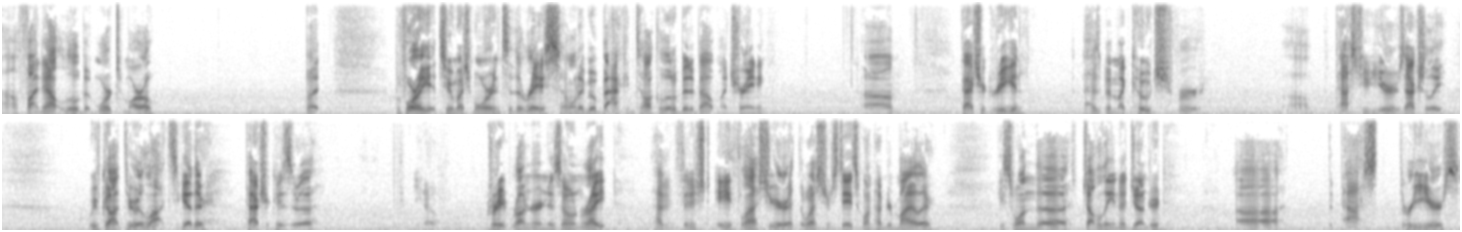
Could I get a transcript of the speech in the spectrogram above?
I'll find out a little bit more tomorrow. But before I get too much more into the race, I want to go back and talk a little bit about my training. Um, Patrick Reagan has been my coach for uh, the past few years, actually. We've gone through a lot together. Patrick is a you know great runner in his own right, having finished eighth last year at the Western States 100 miler. He's won the Javelina 100 uh, the past three years.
